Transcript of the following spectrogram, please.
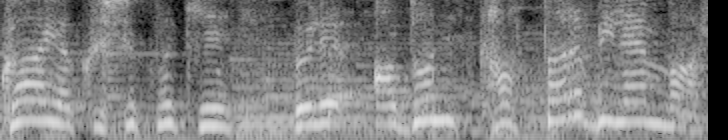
kadar yakışıklı ki böyle Adonis kasları bilen var.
